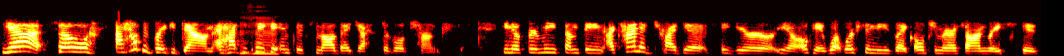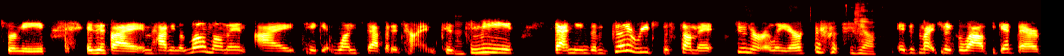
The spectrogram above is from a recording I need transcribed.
Yeah, so I had to break it down. I had to mm-hmm. take it into small digestible chunks you know, for me, something I kind of tried to figure, you know, okay, what works in these like ultra marathon races for me is if I am having a low moment, I take it one step at a time. Because mm-hmm. to me, that means I'm going to reach the summit sooner or later. yeah. It just might take a while to get there.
